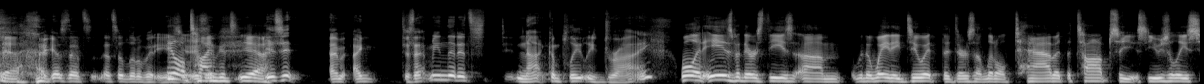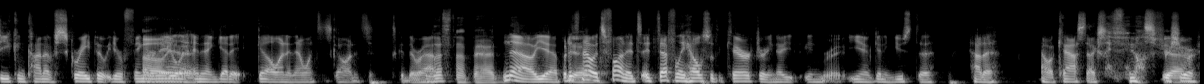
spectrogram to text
yeah, I guess that's that's a little bit easier. you know, Is time it- gets yeah. Is it? I, I does that mean that it's not completely dry? Well, it is, but there's these um, with the way they do it. That there's a little tab at the top, so, you, usually so you can kind of scrape it with your fingernail Oh, yeah. and then get it going, and then once it's going, it's it's good to wrap. Well, that's not bad. no, yeah, but it's Yeah. no, it's fun. It's it definitely helps with the character. You know, in, Right. you know, getting used to how to how a cast actually feels for Yeah. sure.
